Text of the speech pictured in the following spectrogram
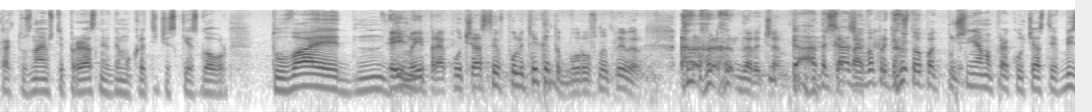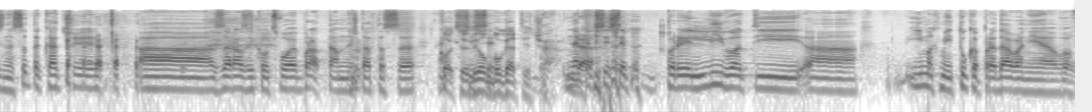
както знаем, ще прерасне в демократическия сговор. Това е... Е, има и пряко участие в политиката. Буров, например, да речем. Да, да кажем, пак... въпреки че той пък почти няма пряко участие в бизнеса, така че а, за разлика от своя брат, там нещата са... Който е бил се, богатия човек. Някак си се преливат и... А, имахме и тук предавания в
